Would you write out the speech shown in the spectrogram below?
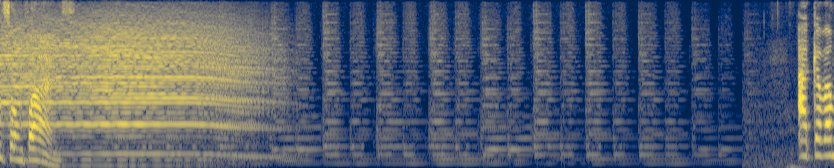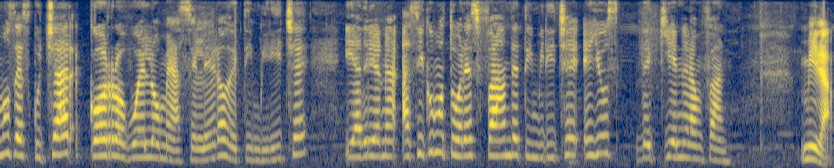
También son fans. Acabamos de escuchar Corro, vuelo, me acelero de Timbiriche. Y Adriana, así como tú eres fan de Timbiriche, ellos de quién eran fan? Mira,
